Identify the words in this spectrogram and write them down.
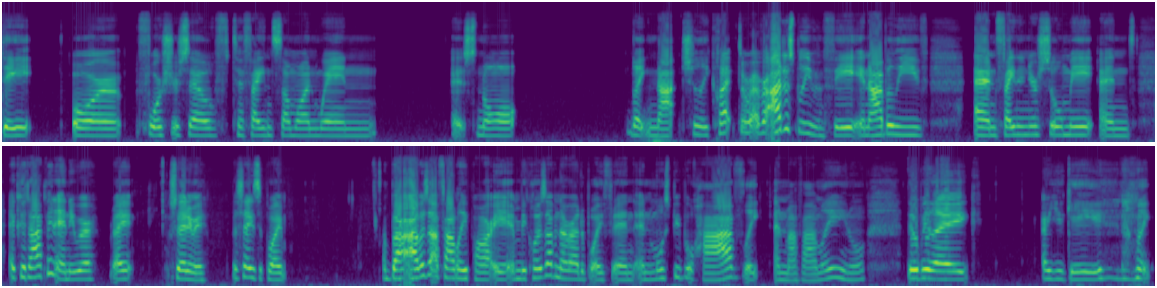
date or force yourself to find someone when it's not like naturally clicked or whatever. I just believe in fate and I believe in finding your soulmate and it could happen anywhere, right? So anyway, besides the point. But I was at a family party and because I've never had a boyfriend and most people have, like in my family, you know, they'll be like, Are you gay? And I'm like,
